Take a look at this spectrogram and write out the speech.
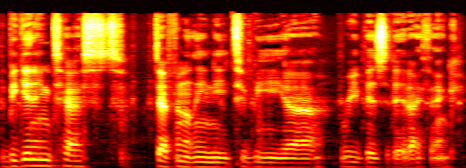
the beginning tests definitely need to be uh, revisited I think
